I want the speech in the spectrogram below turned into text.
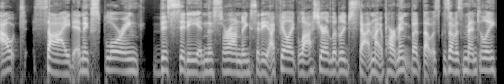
outside and exploring this city and the surrounding city. I feel like last year I literally just sat in my apartment, but that was because I was mentally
